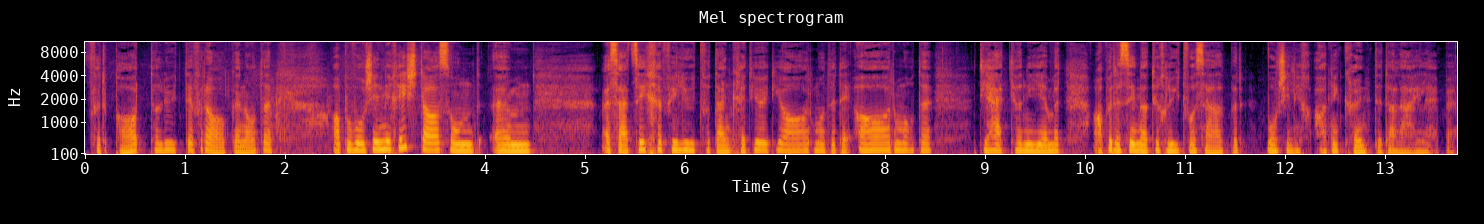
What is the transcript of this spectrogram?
verpaarten Leute fragen, oder? Aber wahrscheinlich ist das und ähm, es hat sicher viele Leute, die denken, ja, die Arm oder der Arm oder die hat ja niemand. Aber es sind natürlich Leute, die selber wahrscheinlich auch nicht könnten allein leben.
